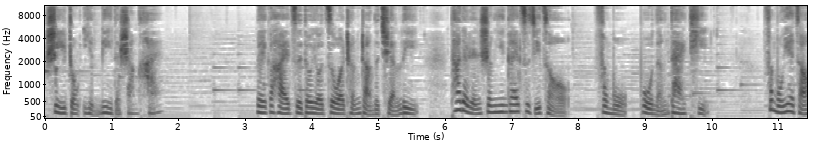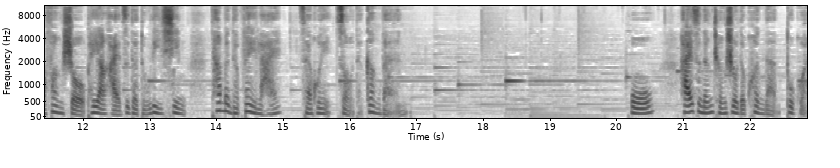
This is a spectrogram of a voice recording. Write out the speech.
是一种隐秘的伤害。每个孩子都有自我成长的权利，他的人生应该自己走，父母不能代替。父母越早放手，培养孩子的独立性，他们的未来才会走得更稳。五，孩子能承受的困难不管。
